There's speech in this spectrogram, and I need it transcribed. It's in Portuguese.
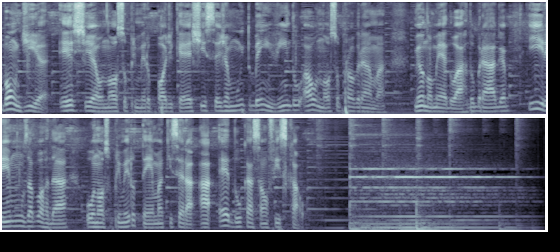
Bom dia, este é o nosso primeiro podcast e seja muito bem-vindo ao nosso programa. Meu nome é Eduardo Braga e iremos abordar o nosso primeiro tema que será a educação fiscal.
